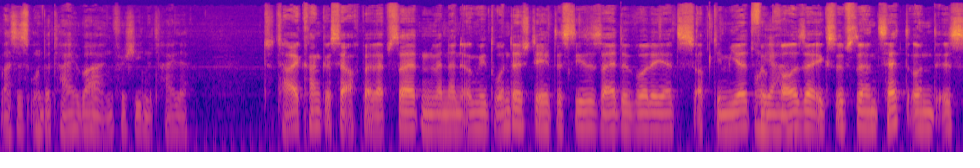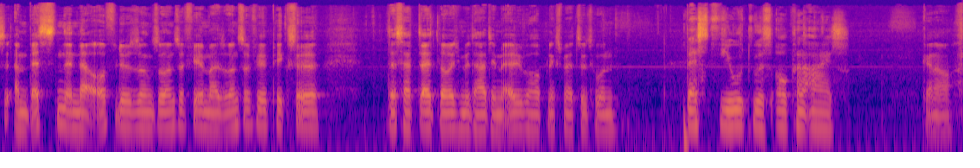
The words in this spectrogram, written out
Was ist unterteilbar in verschiedene Teile. Total krank ist ja auch bei Webseiten, wenn dann irgendwie drunter steht, dass diese Seite wurde jetzt optimiert für oh ja. Browser XYZ und ist am besten in der Auflösung so und so viel mal so und so viel Pixel. Das hat halt, glaube ich, mit HTML überhaupt nichts mehr zu tun. Best viewed with open eyes. Genau.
